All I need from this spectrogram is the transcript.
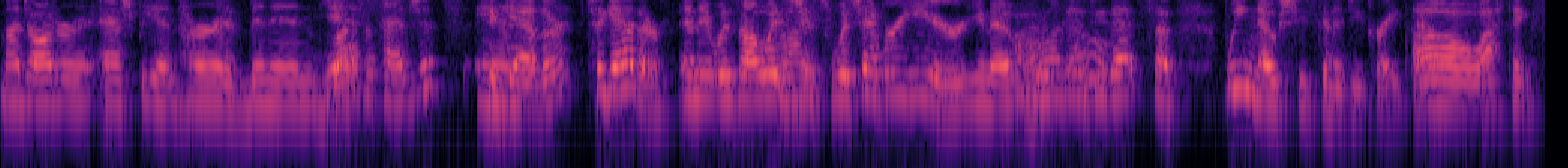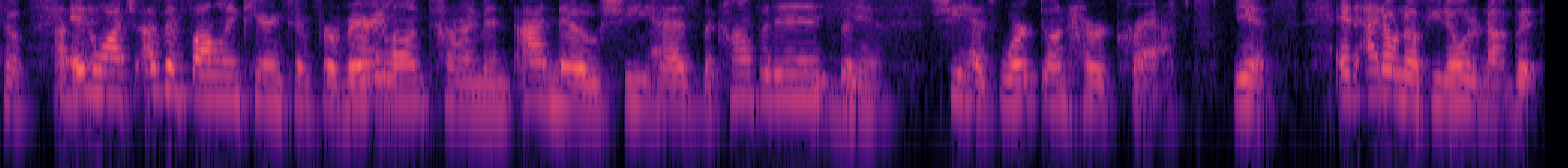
My daughter Ashby and her have been in lots of pageants and Together. Together, and it was always Right. just whichever year, you know, Oh, who's going to do that. So we know she's going to do great. Though. Oh, I think so. I've And- been watch. I've been following Carrington for a very Right. long time, and I know she has the confidence and Yes. She has worked on her craft. Yes. And I don't know if you know it or not, but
